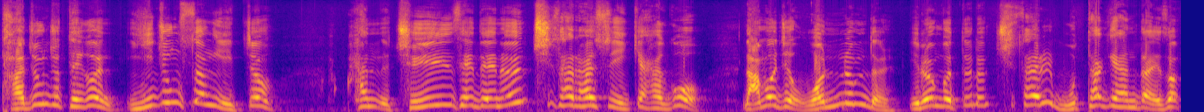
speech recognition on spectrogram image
다중주택은 이중성이 있죠. 한 주인 세대는 취사를 할 수 있게 하고 나머지 원룸들 이런 것들은 취사를 못하게 한다 해서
